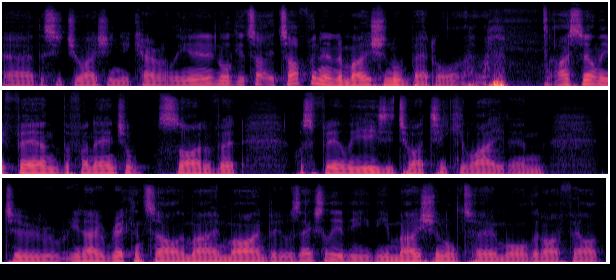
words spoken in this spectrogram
uh, the situation you're currently in. And look, it's, it's often an emotional battle. I certainly found the financial side of it was fairly easy to articulate and to you know reconcile in my own mind, but it was actually the, the emotional turmoil that I felt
